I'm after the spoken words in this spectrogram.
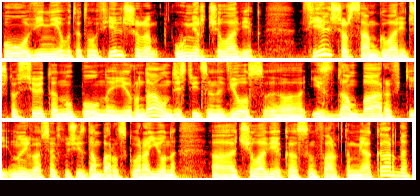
по вине вот этого фельдшера умер человек. Фельдшер сам говорит, что все это, ну, полная ерунда. Он действительно вез э, из Домбаровки, ну, или, во всяком случае, из Домбаровского района э, человека с инфарктом миокарда,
